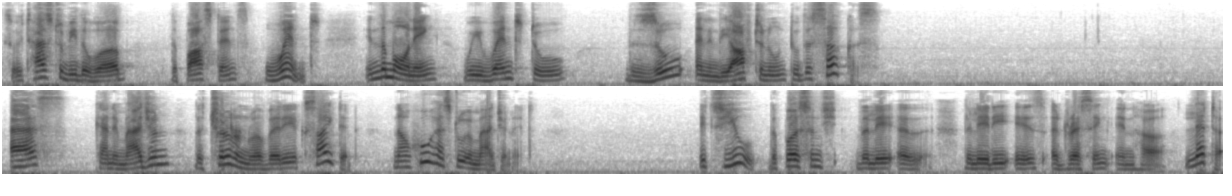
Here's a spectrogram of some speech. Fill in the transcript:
So it has to be the verb, the past tense, went. In the morning, we went to the zoo and in the afternoon to the circus. As can imagine, the children were very excited. Now who has to imagine it? It's you, the person uh, the, lady is addressing in her letter.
